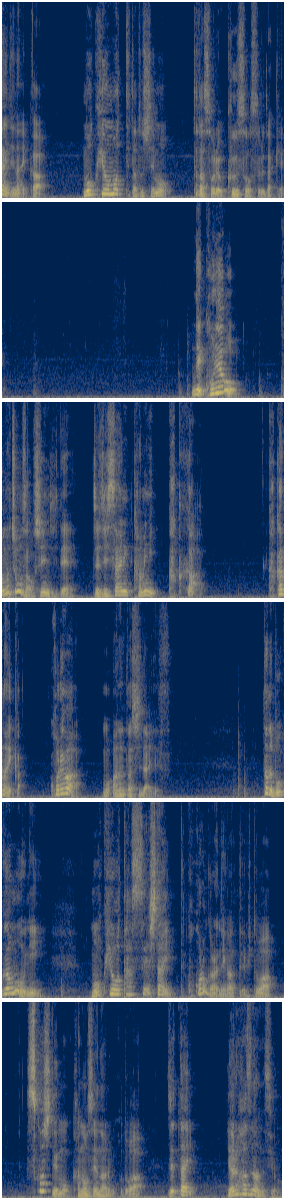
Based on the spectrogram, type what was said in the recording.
えてないか、目標を持ってたとしても、ただそれを空想するだけ。で、これをこの調査を信じて、じゃあ実際に紙に書くか、書かないか、これはもうあなた次第です。ただ僕が思うに、目標を達成したいって心から願ってる人は、少しでも可能性のあることは、絶対やるはずなんですよ。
